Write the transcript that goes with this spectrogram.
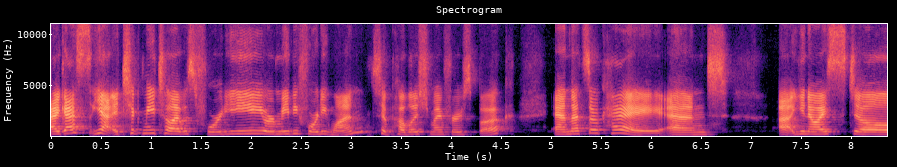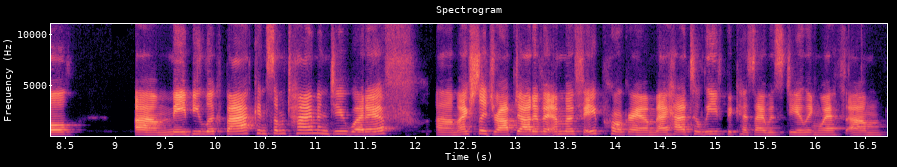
i guess yeah it took me till i was 40 or maybe 41 to publish my first book and that's okay. And uh, you know i still um, maybe look back in some time and do what if. Um, i actually dropped out of an mfa program. I had to leave because i was dealing with um,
